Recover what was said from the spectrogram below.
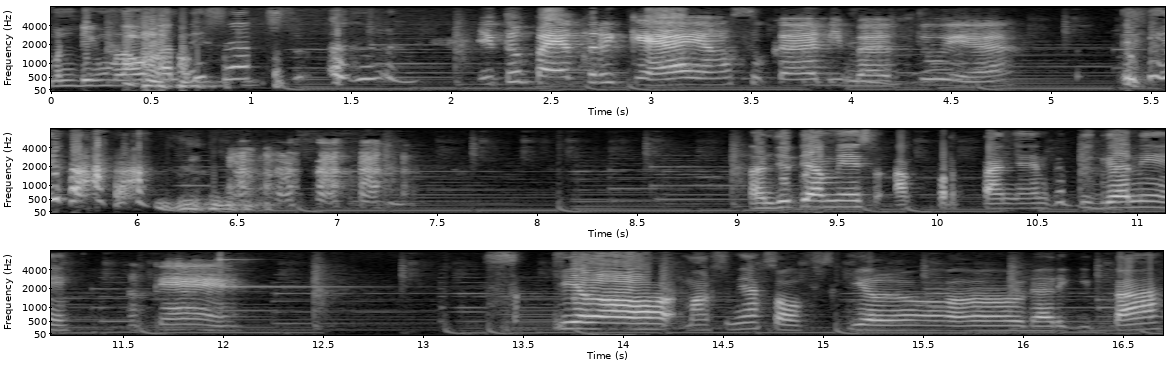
mending melakukan riset. Itu Patrick ya yang suka di batu ya. lanjut ya Miss. Pertanyaan ketiga nih. Oke. Skill maksudnya soft skill dari kita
